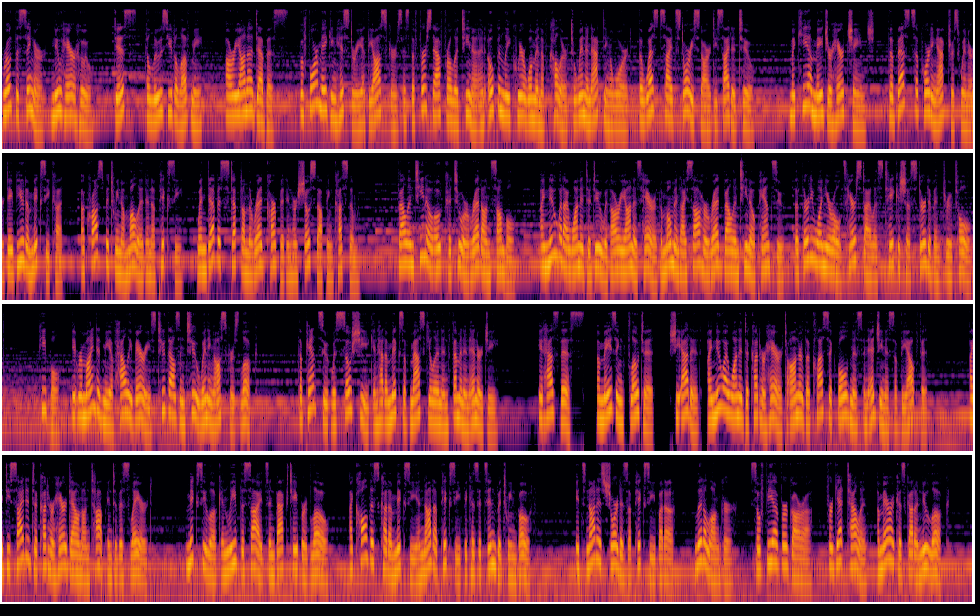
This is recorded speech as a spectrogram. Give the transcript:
Wrote the singer, New Hair Who? Dis? The Lose You to Love Me? Ariana DeBose. Before making history at the Oscars as the first Afro-Latina and openly queer woman of color to win an acting award, the West Side Story star decided to make a major hair change. The Best Supporting Actress winner debuted a mixie cut, a cross between a mullet and a pixie, when DeBose stepped on the red carpet in her show-stopping custom Valentino Haute Couture Red Ensemble. I knew what I wanted to do with Ariana's hair the moment I saw her red Valentino pantsuit, the 31-year-old's hairstylist Takisha Sturdivant Drew told People. It reminded me of Halle Berry's 2002 winning Oscars look. The pantsuit was so chic and had a mix of masculine and feminine energy. It has this amazing floated. She added, I knew I wanted to cut her hair to honor the classic boldness and edginess of the outfit. I decided to cut her hair down on top into this layered mixy look and leave the sides and back tapered low. I call this cut a mixy and not a pixie because it's in between both. It's not as short as a pixie but a little longer. Sofia Vergara. Forget talent, America's got a new look.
